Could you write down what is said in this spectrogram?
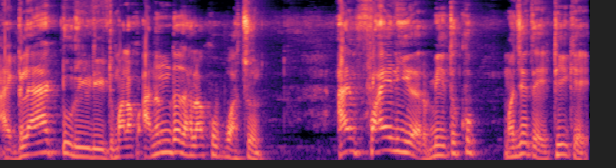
I glad to read it मला आनंद झाला खूप वाचून. आय एम फाईन हिअर मी इथं खूप मजेत आहे. ठीक आहे.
